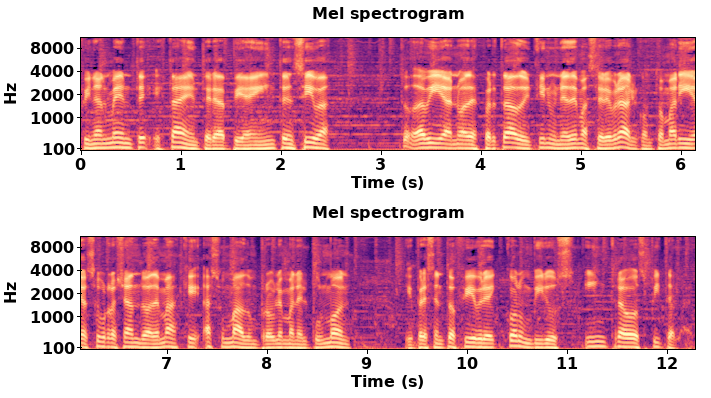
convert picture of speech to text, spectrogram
finalmente está en terapia intensiva. Todavía no ha despertado y tiene un edema cerebral, con Tomaría subrayando además que ha sumado un problema en el pulmón y presentó fiebre con un virus intrahospitalario.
